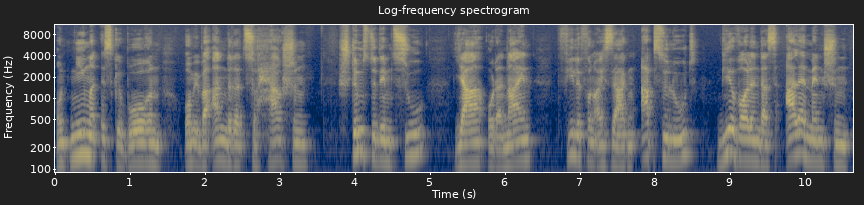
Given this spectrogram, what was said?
und niemand ist geboren, um über andere zu herrschen. Stimmst du dem zu? Ja oder nein? Viele von euch sagen absolut. Wir wollen, dass alle Menschen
